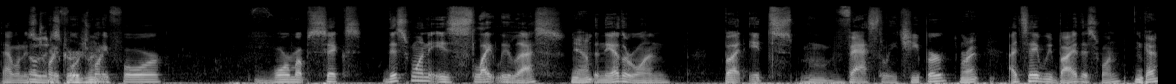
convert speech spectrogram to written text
That one is Oh, 24 24 warm up 6. This one is slightly less Yeah. than the other one, but it's vastly cheaper. Right. I'd say we buy this one Okay.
